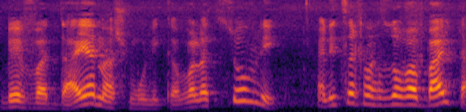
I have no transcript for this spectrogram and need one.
בוודאי ענה שמוליק, אבל עצוב לי, אני צריך לחזור הביתה.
